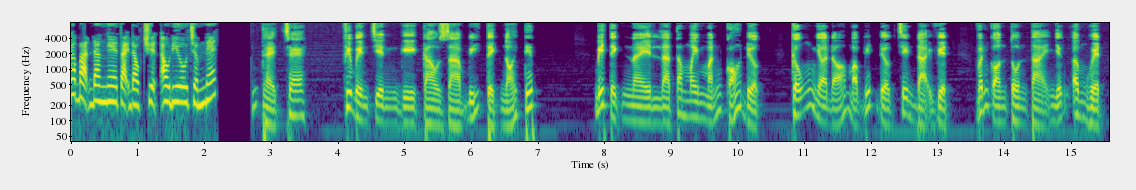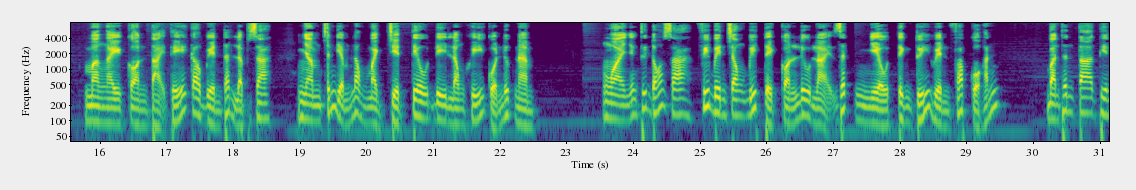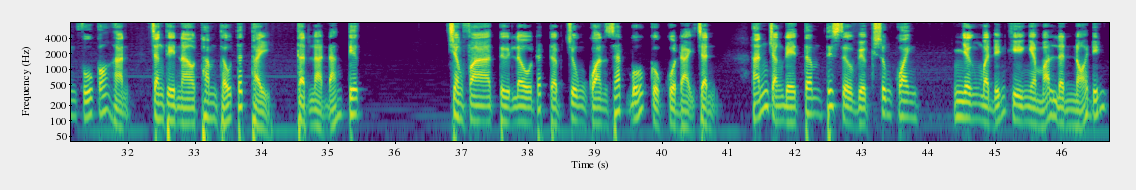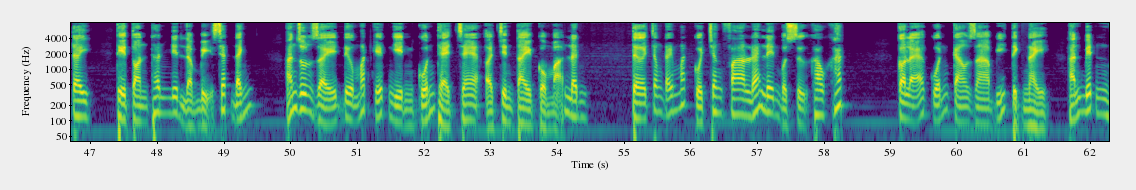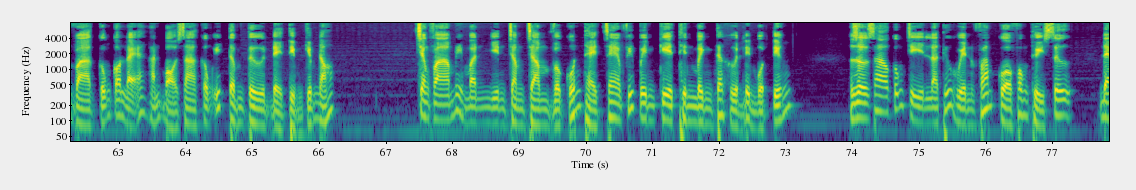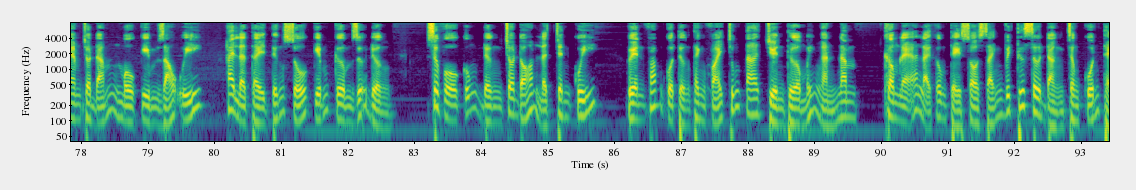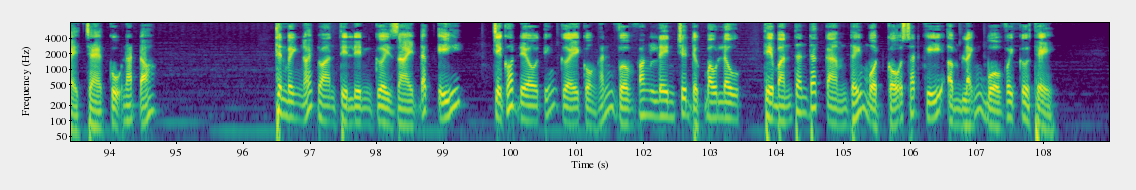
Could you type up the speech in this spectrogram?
Các bạn đang nghe tại đọc chuyện audio.net thẻ tre. Phía bên trên ghi cao ra bí tịch nói tiếp. Bí tịch này là ta may mắn có được. Cũng nhờ đó mà biết được trên Đại Việt vẫn còn tồn tại những âm huyệt mà ngày còn tại thế cao biển đã lập ra nhằm chấn điểm lòng mạch triệt tiêu đi lòng khí của nước Nam. Ngoài những thứ đó ra, phía bên trong bí tịch còn lưu lại rất nhiều tinh túy huyền pháp của hắn. Bản thân ta thiên phú có hạn, chẳng thể nào tham thấu tất thảy, thật là đáng tiếc. Trang pha từ lâu đã tập trung quan sát bố cục của đại trận. Hắn chẳng để tâm tới sự việc xung quanh. Nhưng mà đến khi nghe Mã Lần nói đến đây, thì toàn thân như là bị xét đánh. Hắn run rẩy đưa mắt ghét nhìn cuốn thẻ tre ở trên tay của Mã Lân. Từ trong đáy mắt của Trang Pha lóe lên một sự khao khát. Có lẽ cuốn cao ra bí tịch này, hắn biết và cũng có lẽ hắn bỏ ra không ít tâm tư để tìm kiếm nó. Chàng phà mê mẩn nhìn chằm chằm vào cuốn thẻ tre phía bên kia thiên minh đã hử lên một tiếng. Dù sao cũng chỉ là thứ huyền pháp của phong thủy sư, đem cho đám mồ kim giáo úy hay là thầy tướng số kiếm cơm giữa đường. Sư phụ cũng đừng cho đó là chân quý. Huyền pháp của thượng thanh phái chúng ta truyền thừa mấy ngàn năm, không lẽ lại không thể so sánh với thứ sơ đẳng trong cuốn thẻ trẻ cụ nát đó. Thiên Minh nói đoạn thì liền cười dài đắc ý. Chỉ có điều tiếng cười của hắn vừa vang lên chưa được bao lâu thì bản thân đã cảm thấy một cỗ sát khí ẩm lãnh bùa với cơ thể.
